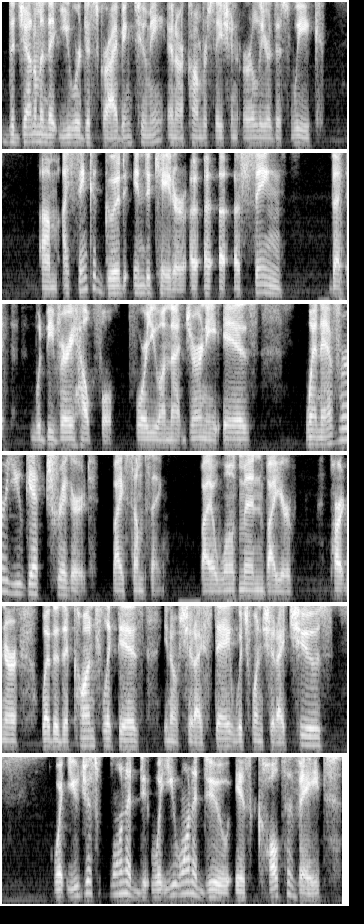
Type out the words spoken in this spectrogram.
the gentleman that you were describing to me in our conversation earlier this week, um, I think a good indicator, a, a, a thing that would be very helpful for you on that journey is whenever you get triggered by something, by a woman, by your partner, whether the conflict is, you know, should I stay? Which one should I choose? What you just want to do, what you want to do is cultivate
